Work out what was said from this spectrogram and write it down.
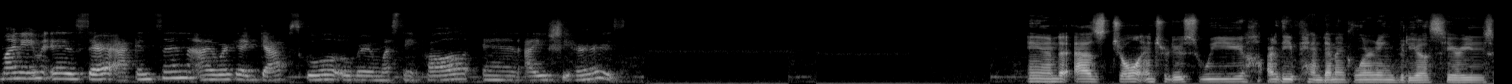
My name is Sarah Atkinson. I work at Gap School over in West St. Paul, and I use she, her, hers. And as Joel introduced, we are the Pandemic Learning Video Series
